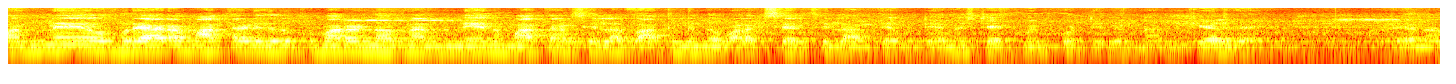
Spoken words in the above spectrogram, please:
ಮೊನ್ನೆ ಒಬ್ರು ಯಾರೋ ಮಾತಾಡಿದ್ರು ಕುಮಾರಣ್ಣವ್ರು ನನ್ನ ಏನು ಮಾತಾಡಿಸಿಲ್ಲ, ಬಾಗಿಲಿಂದ ಒಳಗೆ ಸೇರಿಸಿಲ್ಲ ಅಂತ ಹೇಳ್ಬಿಟ್ಟು ಏನೋ ಸ್ಟೇಟ್ಮೆಂಟ್ ಕೊಟ್ಟಿದ್ರು, ನಾನು ಕೇಳಿದೆ. ಏನೋ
